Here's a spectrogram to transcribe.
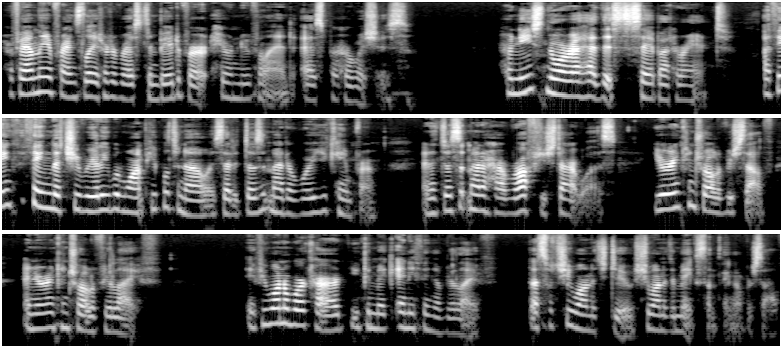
Her family and friends laid her to rest in Bay de Verde here in Newfoundland, as per her wishes. Her niece Nora had this to say about her aunt. I think the thing that she really would want people to know is that it doesn't matter where you came from, and it doesn't matter how rough your start was. You're in control of yourself, and you're in control of your life. If you want to work hard, you can make anything of your life. That's what she wanted to do. She wanted to make something of herself.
